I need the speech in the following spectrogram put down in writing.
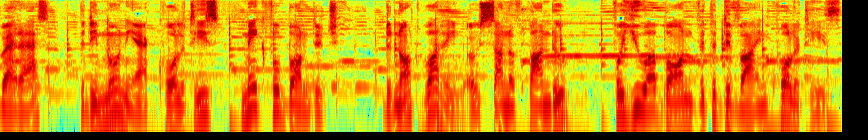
whereas the demoniac qualities make for bondage. Do not worry, O son of Pandu, for you are born with the divine qualities.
